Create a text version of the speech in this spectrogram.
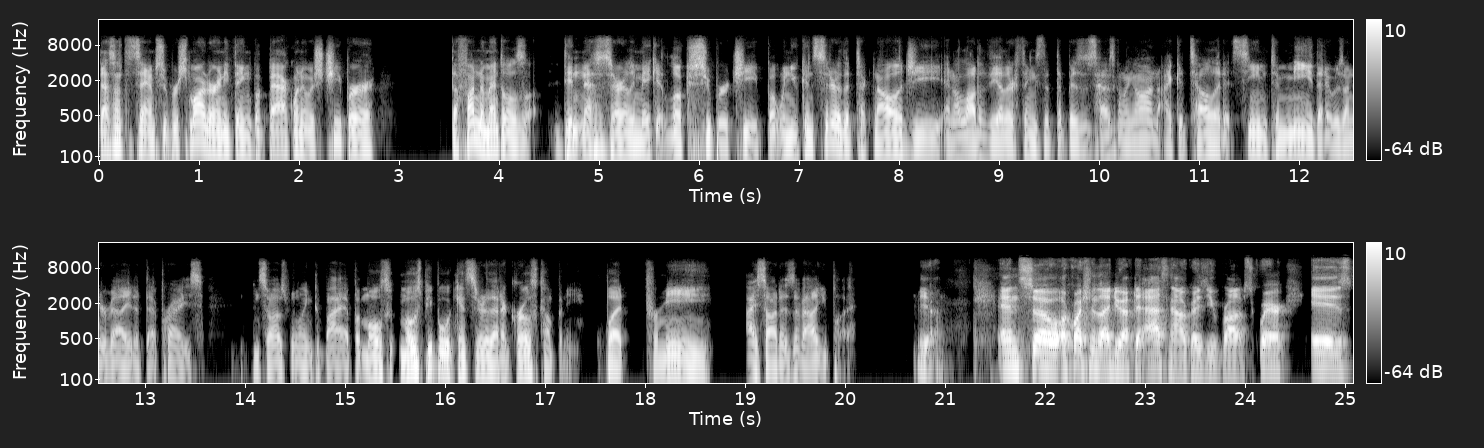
that's not to say I'm super smart or anything, but back when it was cheaper, the fundamentals didn't necessarily make it look super cheap. But when you consider the technology and a lot of the other things that the business has going on, I could tell that it seemed to me that it was undervalued at that price. And so I was willing to buy it. But most most people would consider that a growth company. But for me, I saw it as a value play. Yeah. And so a question that I do have to ask now, because you brought up Square, is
